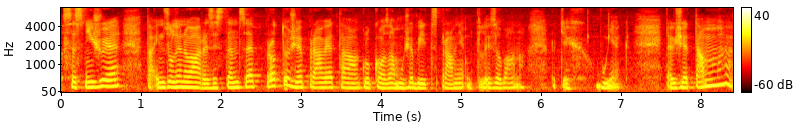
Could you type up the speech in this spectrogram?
se snižuje ta inzulinová rezistence, protože právě ta glukóza může být správně utilizována do těch buněk. Takže tam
